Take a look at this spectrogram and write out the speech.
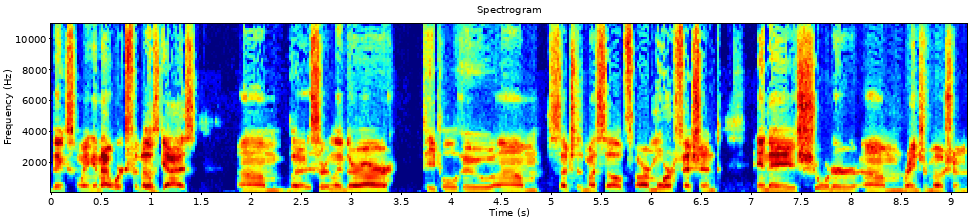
big swing, and that works for those guys. Um, but certainly, there are people who, um, such as myself, are more efficient in a shorter um, range of motion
